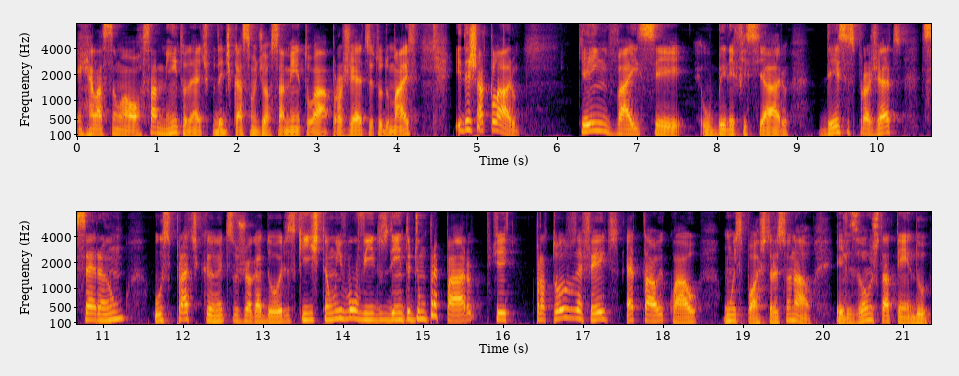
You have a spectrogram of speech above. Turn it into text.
em relação ao orçamento, né? Tipo, dedicação de orçamento a projetos e tudo mais. E deixar claro, quem vai ser o beneficiário desses projetos serão os praticantes, os jogadores que estão envolvidos dentro de um preparo que, para todos os efeitos, é tal e qual um esporte tradicional. Eles vão estar tendo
